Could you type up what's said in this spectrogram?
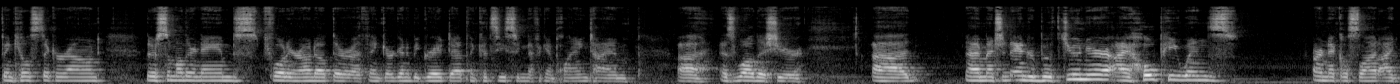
think he'll stick around. There's some other names floating around out there I think are going to be great depth and could see significant playing time uh, as well this year. I mentioned Andrew Booth Jr. I hope he wins our nickel slot. I,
